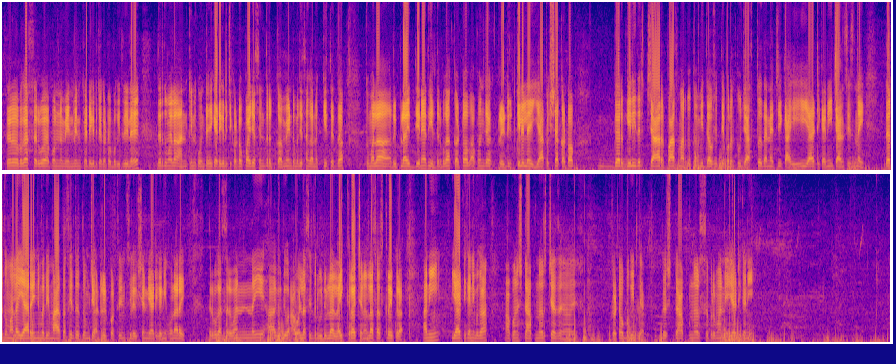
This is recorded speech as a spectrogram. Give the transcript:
तर बघा सर्व आपण मेन मेन कॅटेगरीचे कट ऑफ बघितलेले आहे. जर तुम्हाला आणखीन कोणत्याही कॅटेगरीची कट ऑफ पाहिजे असेल तर कमेंटमध्ये सांगा. नक्कीच त्याचा तुम्हाला रिप्लाय देण्यात येईल. तर बघा कट आपण ज्या प्रेडिक्ट केलेलं आहे यापेक्षा कट जर गेली तर चार पाच मार्क कमीच जाऊ शकते. परंतु जास्त जाण्याची काहीही या ठिकाणी चान्सेस नाही. जर तुम्हाला या रेंजमध्ये मार्क असेल तर तुमचे हंड्रेड पर्सेंट सिलेक्शन या ठिकाणी होणार आहे. तर बघा सर्वांनाही हा व्हिडिओ आवडला असेल तर व्हिडिओला लाईक करा चॅनलला सबस्क्राईब करा. आणि या ठिकाणी बघा आपण स्टाफ नर्सच्या कट ऑफ बघितल्या तर स्टाफ नर्सप्रमाणे या ठिकाणी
